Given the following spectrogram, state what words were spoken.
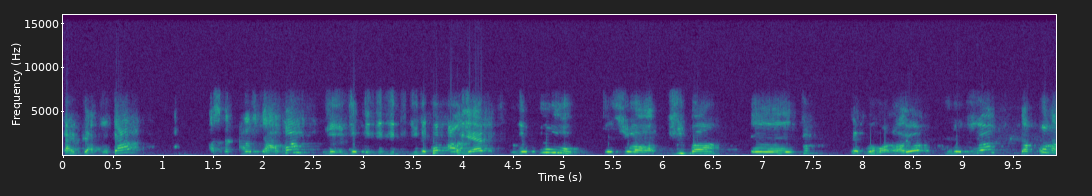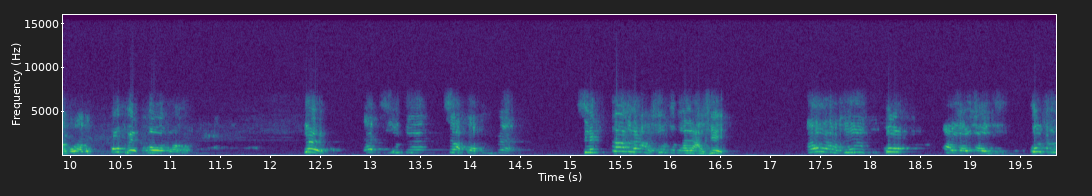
quand il y a parce qu'avant, j'étais contre Ariel, j'étais pour question Jiban et tous les pouvoirs je veux dire, donc on a avec complètement. Deux, c'est à faire C'est enlarger qu'on a enlargé. Enlarger contre contre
